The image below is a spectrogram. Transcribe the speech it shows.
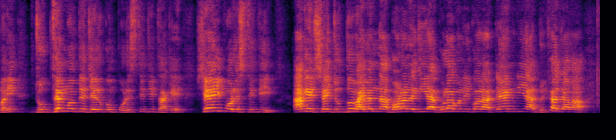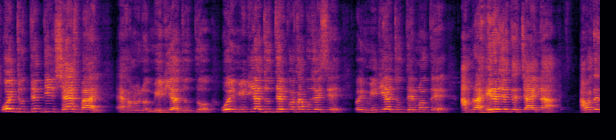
মানে যুদ্ধের মধ্যে যেরকম পরিস্থিতি থাকে, সেই পরিস্থিতি, আগের সেই যুদ্ধ ভাইবেন না বর্ডারে গিয়া গোলাগুলি করা ট্যাঙ্ক নিয়া ঢুকা যাওয়া, ওই যুদ্ধের দিন শেষ ভাই। এখন হলো মিডিয়া যুদ্ধ। ওই মিডিয়া যুদ্ধের কথা বুঝাইছে, ওই মিডিয়া যুদ্ধের মধ্যে আমরা হেরে যেতে চাই না। আমাদের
